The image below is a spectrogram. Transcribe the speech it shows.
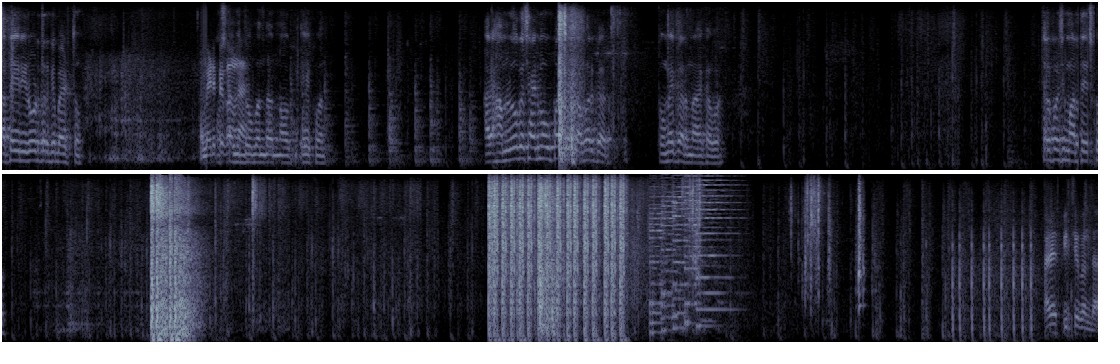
कतई रिलोड करके बैठ तो। मेरे पे बंदा है। दो बंदा नॉक एक वन अरे हम लोगों के साइड में ऊपर है कवर कर। तुम्हें करना है कवर चल पर्ची मारते इसको। अरे पीछे बंदा।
